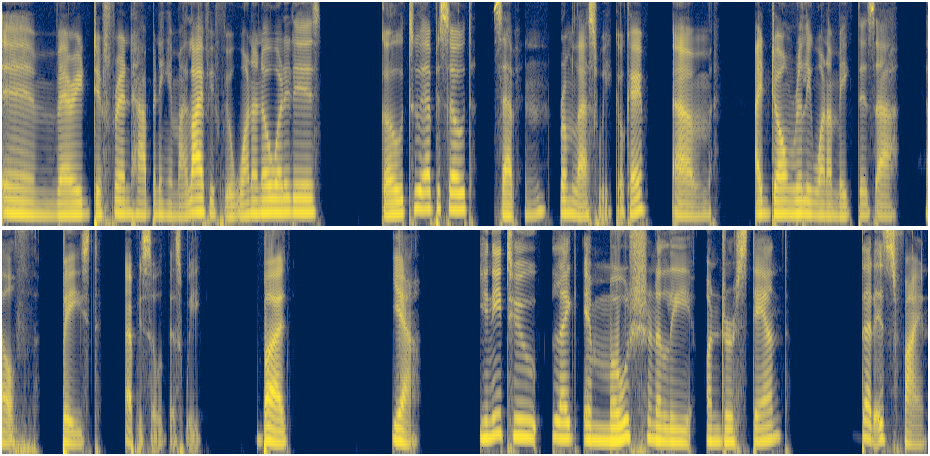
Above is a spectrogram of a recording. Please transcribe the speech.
um, very different happening in my life. If you want to know what it is, go to episode seven from last week, okay? Um, I don't really want to make this a health based episode this week. But yeah, you need to like emotionally understand that it's fine.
